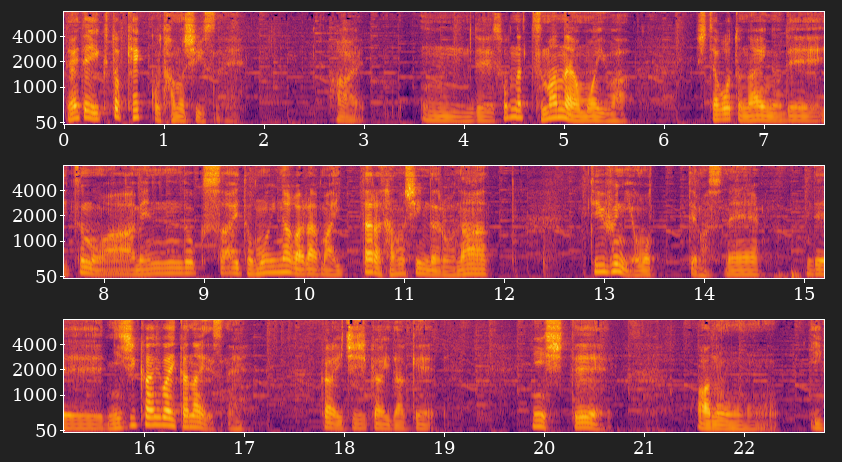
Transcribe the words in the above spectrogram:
大体行くと結構楽しいですね。はい。うん。でそんなつまんない思いはしたことないのでいつもは面倒くさいと思いながらまあ行ったら楽しいんだろうなっていうふうに思ってますね。で2次会は行かないですね。から1次会だけにしてあの行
